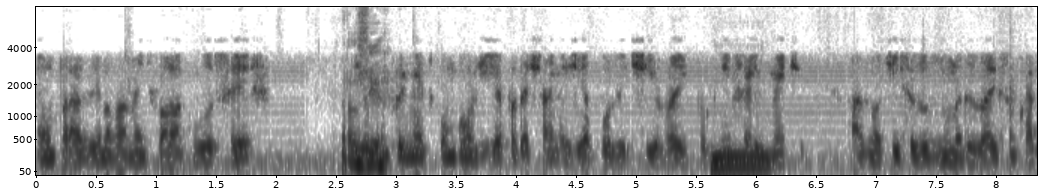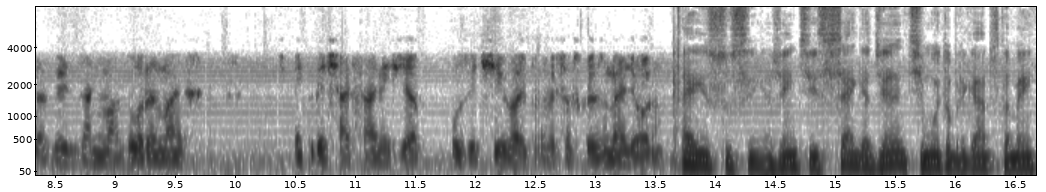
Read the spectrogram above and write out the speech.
É um prazer novamente falar com vocês. Prazer. E eu cumprimento com um bom dia para deixar energia positiva aí, porque hum. infelizmente as notícias dos números aí são cada vez desanimadoras, mas tem que deixar essa energia positiva aí para ver se as coisas melhoram. É isso sim, a gente segue adiante. Muito obrigado também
